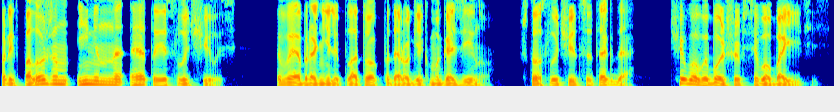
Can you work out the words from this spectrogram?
Предположим, именно это и случилось. Вы обронили платок по дороге к магазину. Что случится тогда? Чего вы больше всего боитесь?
